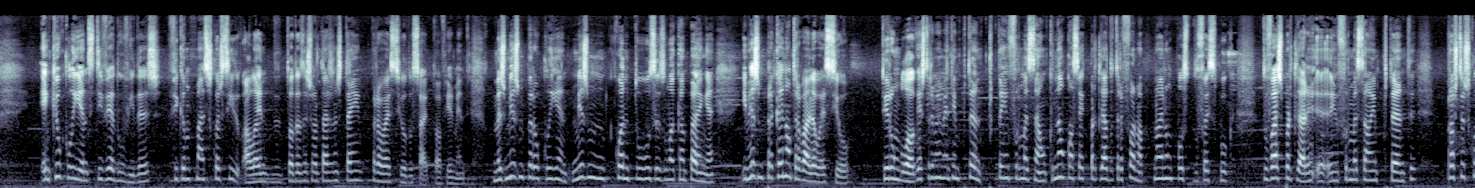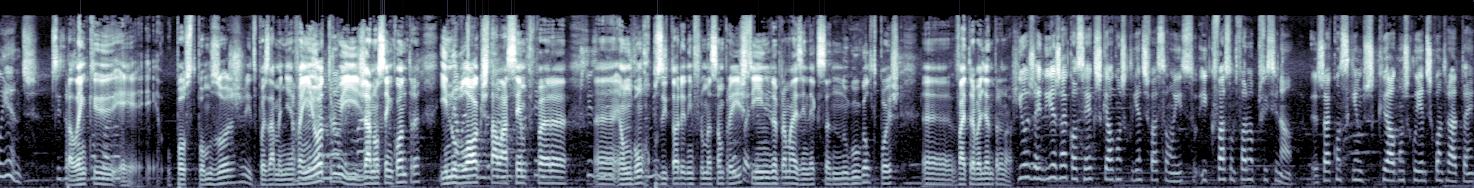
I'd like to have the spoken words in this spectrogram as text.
em que o cliente, se tiver dúvidas, fica muito mais esclarecido, além de todas as vantagens que tem para o SEO do site, obviamente. Mas mesmo para o cliente, mesmo quando tu usas uma campanha, e mesmo para quem não trabalha o SEO, ter um blog é extremamente importante, porque tem informação que não consegue partilhar de outra forma, porque não é num post do Facebook. Tu vais partilhar a informação importante para os teus clientes. Precisa para além que é, é, o post pomos hoje e depois amanhã vem outro e já não se encontra e no blog está lá sempre para uh, é um bom repositório de informação para isto e ainda para mais indexando no Google depois uh, vai trabalhando para nós. E hoje em dia já consegues que alguns clientes façam isso e que façam de forma profissional. Já conseguimos que alguns clientes contratem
